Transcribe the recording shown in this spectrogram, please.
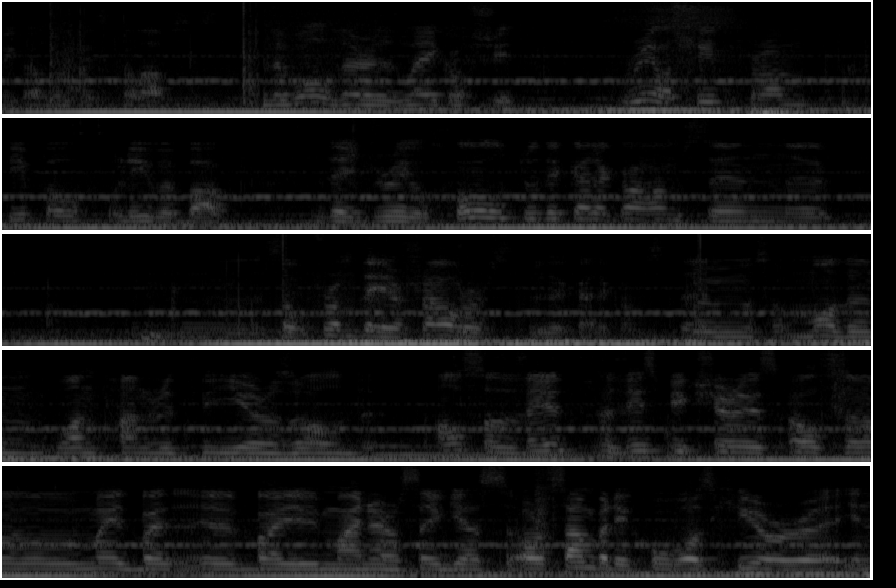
because of these collapses. In the wall there is lake of shit, real shit from people who live above. They drill hole to the catacombs and uh, mm, so from their showers to the catacombs. Um, so more than 100 years old. Also, thi- this picture is also made by uh, by miners, I guess, or somebody who was here uh, in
